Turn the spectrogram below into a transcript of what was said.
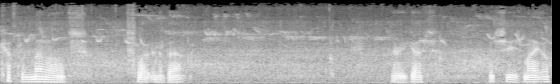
couple of mallards floating about. There he goes. You can see his mate off.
